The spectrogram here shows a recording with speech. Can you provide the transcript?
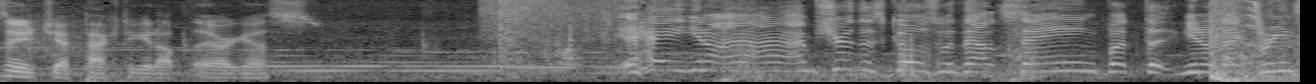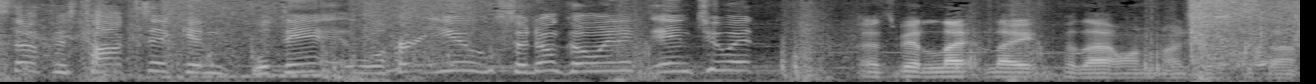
Must need a jetpack to get up there, I guess. Hey, you know, I, I'm sure this goes without saying, but the, you know that green stuff is toxic and will dan- will hurt you. So don't go in it, into it. It's a bit late, late for that one. I just did that.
